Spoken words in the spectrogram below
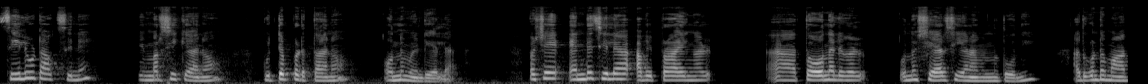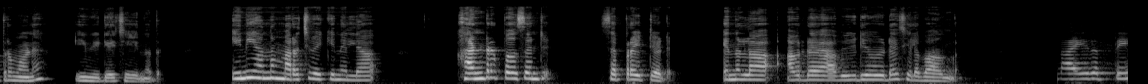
സീലു ടോക്സിനെ വിമർശിക്കാനോ കുറ്റപ്പെടുത്താനോ ഒന്നും വേണ്ടിയല്ല. പക്ഷേ എന്റെ ചില അഭിപ്രായങ്ങൾ തോന്നലുകൾ ഒന്ന് ഷെയർ ചെയ്യണമെന്ന് തോന്നി. അതുകൊണ്ട് മാത്രമാണ് ഈ വീഡിയോ ചെയ്യുന്നത്. ഇനിയൊന്നും മറച്ചു വയ്ക്കുന്നില്ല ഹൺഡ്രഡ് പേഴ്സന്റ് സെപ്പറേറ്റഡ് എന്നുള്ള അവരുടെ ആ വീഡിയോയുടെ ചില ഭാഗങ്ങൾ. രണ്ടായിരത്തി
